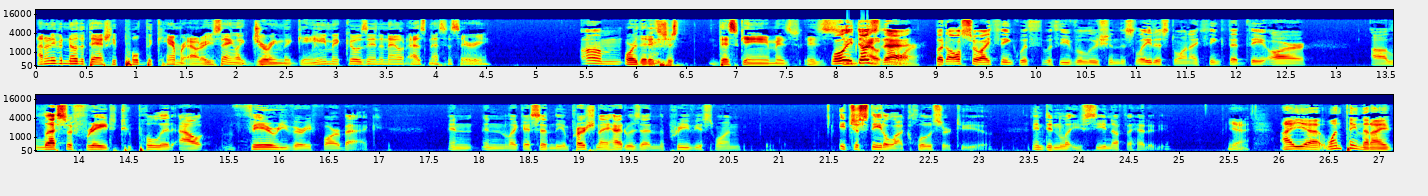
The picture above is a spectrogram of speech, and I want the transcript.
I don't even know that they actually pulled the camera out. Are you saying like during the game it goes in and out as necessary, Um, or that it's just this game is is well, it does that, more? but also I think with with Evolution, this latest one, I think that they are uh, less afraid to pull it out very very far back, and and like I said, the impression I had was that in the previous one, it just stayed a lot closer to you and didn't let you see enough ahead of you. Yeah, I uh, one thing that I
